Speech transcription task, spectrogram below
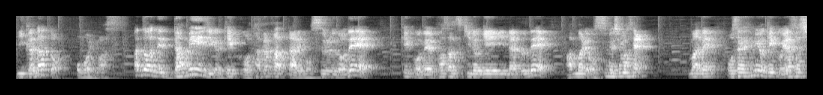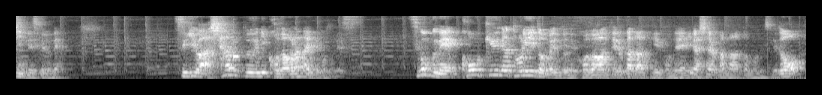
いいかなと思います。あとはね、ダメージが結構高かったりもするので、結構ね、パサつきの原因になるので、あんまりお勧めしません。まあね、お財布には結構優しいんですけどね。次はシャンプーにこだわらないってことです。すごくね、高級なトリートメントにこだわってる方って結構ね、いらっしゃるかなと思うんですけど、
